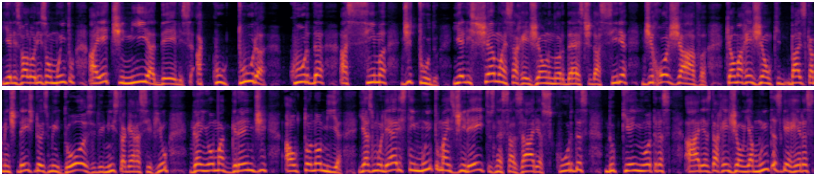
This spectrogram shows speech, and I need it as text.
e eles valorizam muito a etnia deles, a cultura curda acima de tudo. E eles chamam essa região no nordeste da Síria de Rojava, que é uma região que, basicamente, desde 2012, do início da Guerra Civil, ganhou uma grande autonomia. E as mulheres têm muito mais direitos nessas áreas curdas do que em outras áreas da região. E há muitas guerreiras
